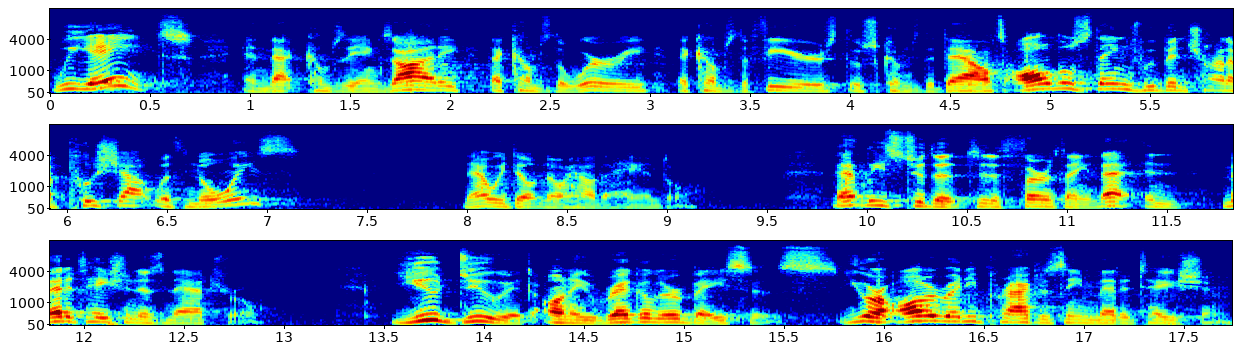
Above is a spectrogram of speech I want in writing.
we ain't. And that comes the anxiety, that comes the worry, that comes the fears, those comes the doubts. All those things we've been trying to push out with noise, now we don't know how to handle. That leads to the, to the third thing. That, and meditation is natural. You do it on a regular basis. You are already practicing meditation.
